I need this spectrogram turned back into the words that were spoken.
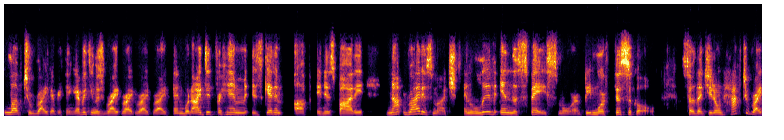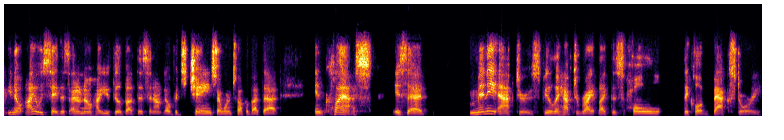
loved to write everything everything was right right right right and what i did for him is get him up in his body not write as much and live in the space more be more physical so that you don't have to write you know i always say this i don't know how you feel about this and i don't know if it's changed i want to talk about that in class is that many actors feel they have to write like this whole they call it backstory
